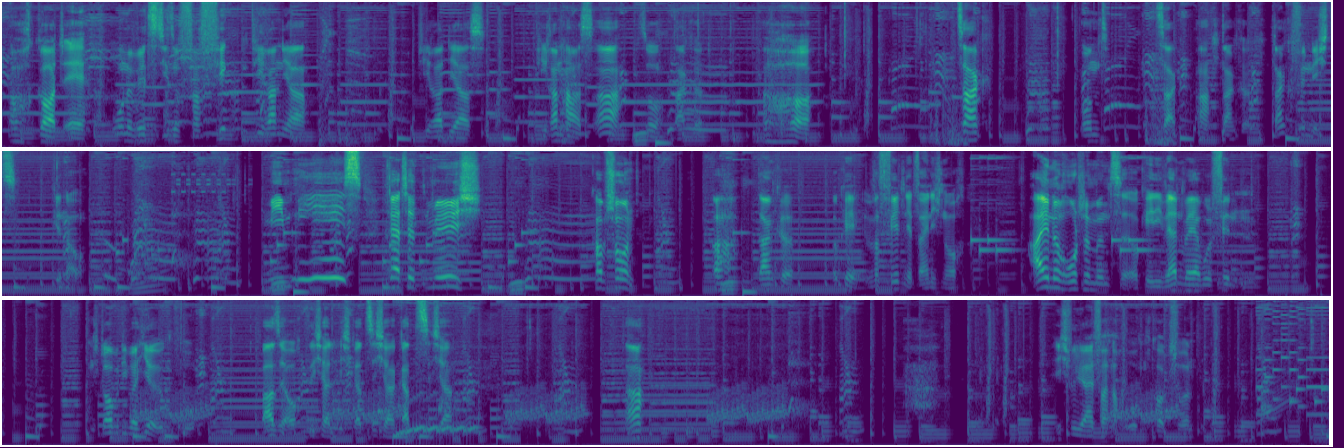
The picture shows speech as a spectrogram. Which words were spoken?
Och Gott, ey. Ohne Witz, diese verfickten Piranha. Piranhas. Piranhas. Ah, so, danke. Oh. Zack. Und zack. Ah, danke. Danke für nichts. Genau. Mimis! Rettet mich! Komm schon. Ah, danke. Okay, was fehlt denn jetzt eigentlich noch? Eine rote Münze. Okay, die werden wir ja wohl finden. Ich glaube, die war hier irgendwo. War sie auch sicherlich. Ganz sicher, ganz sicher. Na? Ich will ja einfach nach oben. Komm schon.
